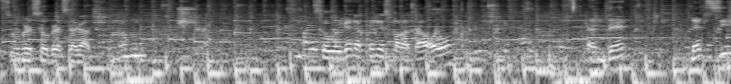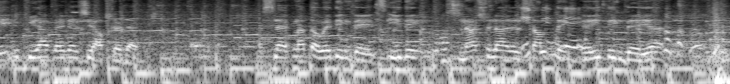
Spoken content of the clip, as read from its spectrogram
Super, super sarap. So we're gonna finish mga tao. And then, let's see if we have energy after that. It's like not a wedding day, it's eating national Eating something, day. eating day, yeah.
